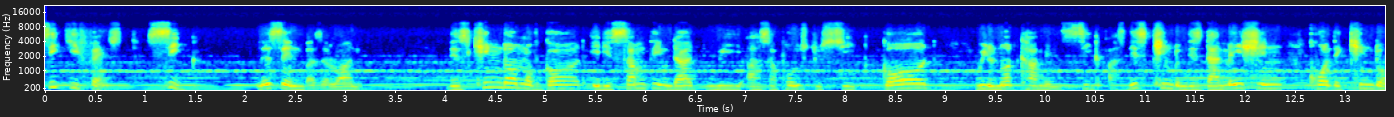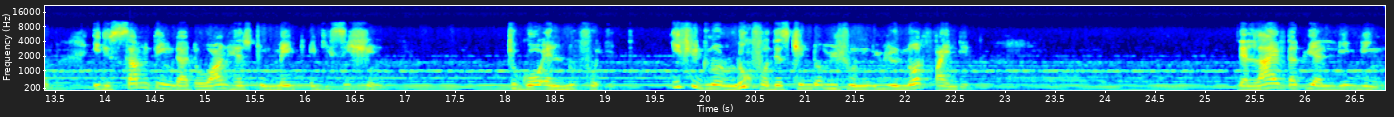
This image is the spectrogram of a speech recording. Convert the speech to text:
Seek ye first, seek. Listen, Bazalwani. This kingdom of God, it is something that we are supposed to seek. God will not come and seek us. This kingdom, this dimension called the kingdom, it is something that one has to make a decision to go and look for it. If you do not look for this kingdom, you, should, you will not find it. The life that we are living,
